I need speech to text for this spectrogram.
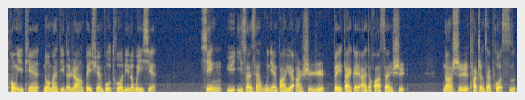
同一天，诺曼底的让被宣布脱离了危险。信于1335年8月20日被带给爱德华三世。那时他正在珀斯，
